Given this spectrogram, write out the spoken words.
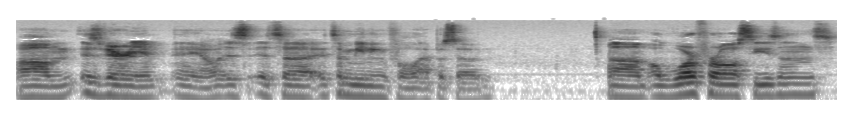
um, is very you know is it's a it's a meaningful episode. Um, a War for All Seasons,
